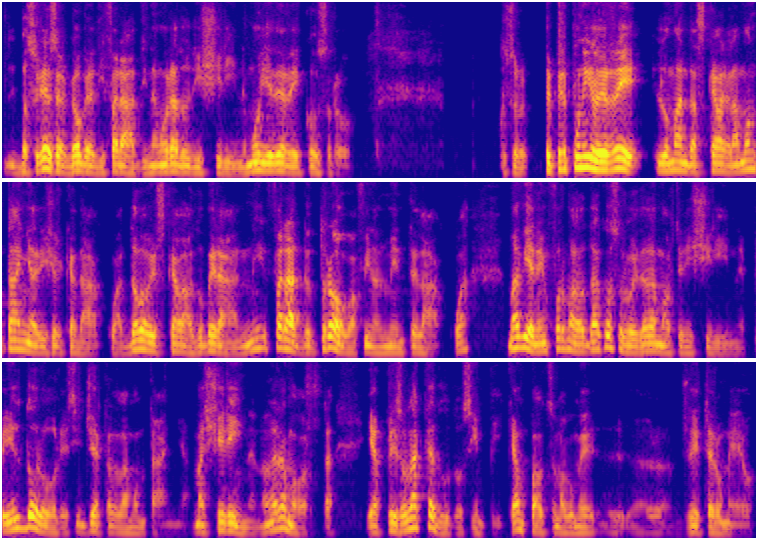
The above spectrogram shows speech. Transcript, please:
il bassorilievo sarebbe opera di Farad, innamorato di Shirin, moglie del re Khosrow. Per, per punire il re lo manda a scavare la montagna a ricerca d'acqua. Dopo aver scavato per anni, Farad trova finalmente l'acqua, ma viene informato da Cosroe della morte di Shirin. Per il dolore si getta dalla montagna, ma Shirin non era morta e ha preso l'accaduto, si impicca, un po' insomma come uh, Giulietta Romeo.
